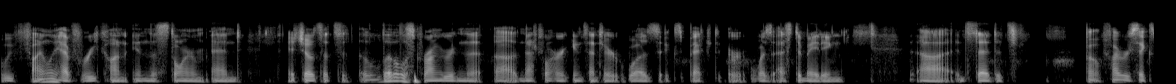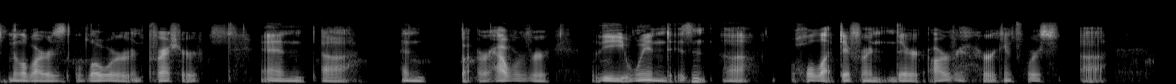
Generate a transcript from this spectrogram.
we finally have recon in the storm, and it shows that's a little stronger than the uh, National Hurricane Center was expect or was estimating. Uh, instead, it's about five or six millibars lower in pressure, and uh, and or however, the wind isn't uh, a whole lot different. There are hurricane force uh,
